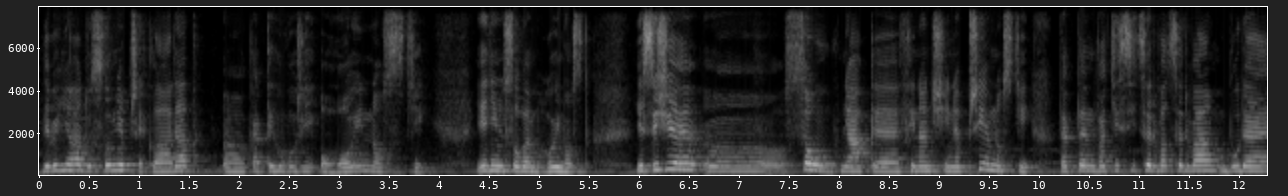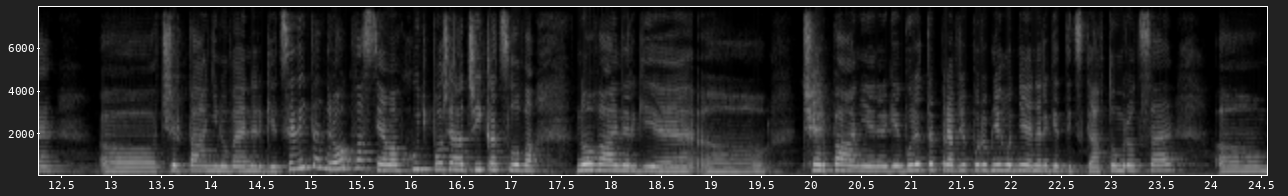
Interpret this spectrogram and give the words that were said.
kdybych měla doslovně překládat, uh, karty hovoří o hojnosti. Jedním slovem hojnost. Jestliže uh, jsou nějaké finanční nepříjemnosti, tak ten 2022 bude uh, čerpání nové energie. Celý ten rok vlastně já mám chuť pořád říkat slova nová energie, uh, čerpání energie. Budete pravděpodobně hodně energetická v tom roce. Uh,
